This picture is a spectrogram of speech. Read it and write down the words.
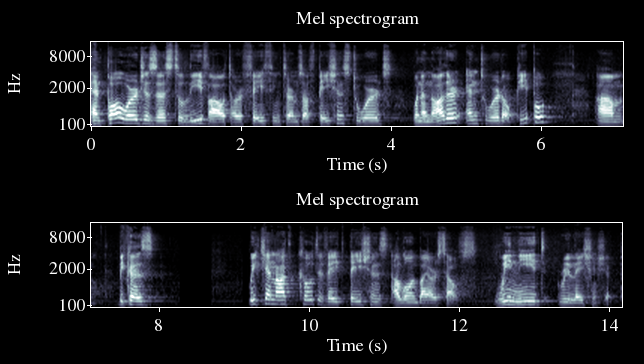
And Paul urges us to live out our faith in terms of patience towards one another and toward all people, um, because we cannot cultivate patience alone by ourselves. We need relationship.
